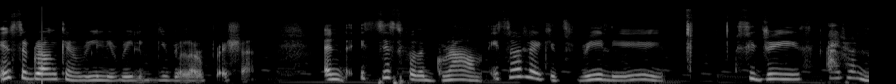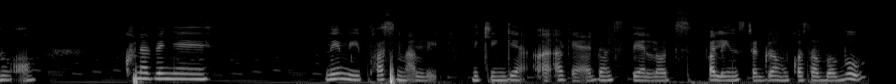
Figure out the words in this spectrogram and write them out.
Instagram can really, really give you a lot of pressure. And it's just for the gram. It's not like it's really sijui, I don't know. Kuna venye mimi personally nikiingia okay i don't stay a lot pale instagram kwa sababu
